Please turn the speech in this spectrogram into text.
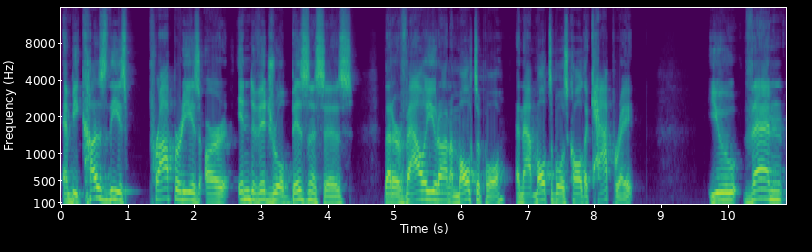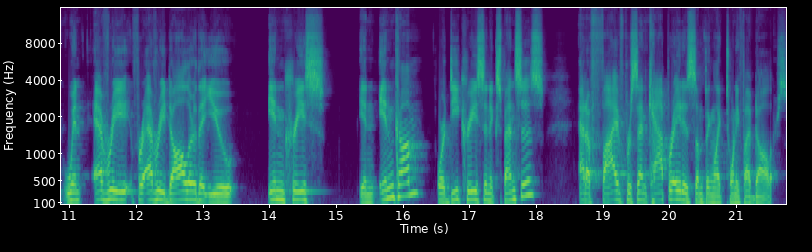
And because these properties are individual businesses that are valued on a multiple, and that multiple is called a cap rate. You then, when every for every dollar that you increase in income or decrease in expenses, at a 5% cap rate is something like $25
